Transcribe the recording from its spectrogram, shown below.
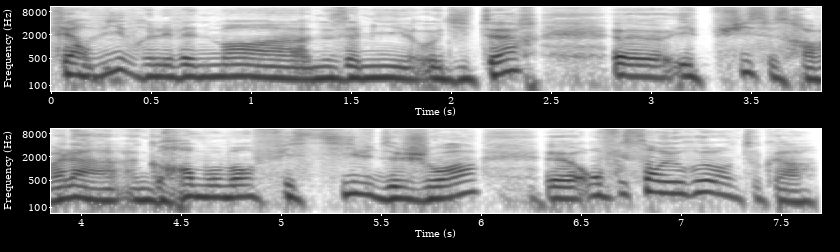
faire vivre l'événement à nos amis auditeurs. Euh, et puis, ce sera voilà un grand moment festif de joie. Euh, on vous sent heureux en tout cas.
